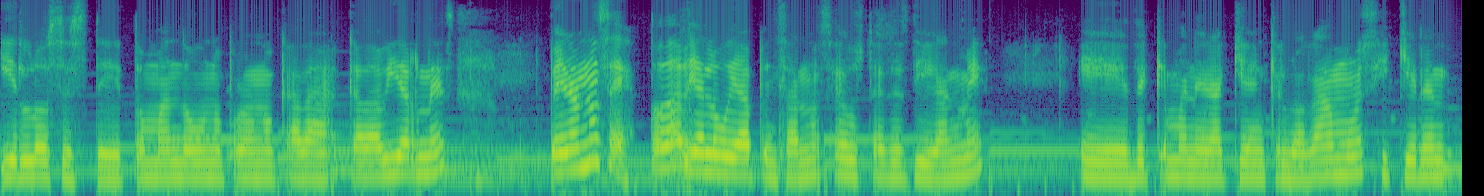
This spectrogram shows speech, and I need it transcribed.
irlos este, tomando uno por uno cada, cada viernes. Pero no sé, todavía lo voy a pensar, no sé, ustedes díganme eh, de qué manera quieren que lo hagamos. Si quieren,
